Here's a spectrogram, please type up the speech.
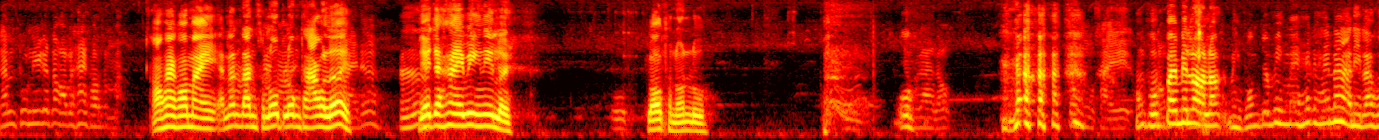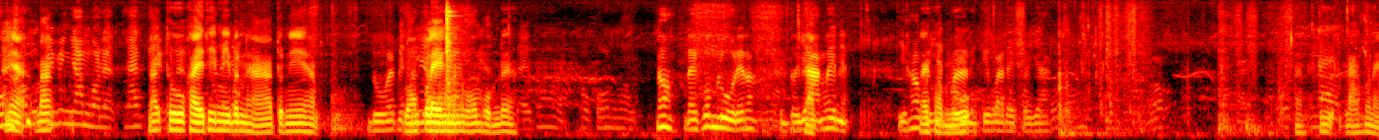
งั้นพรุ่งนี้ก็ต้องเอาไปให้เขาสมัครเอาให้เขาใหม่อันนั้นดันสโลปลงทางมาเลย ไปเด้อ เออเดี๋ยวจะให้วิ่งนี่เลยลองถนนดูโอ้ไม่ได้แล้วต้องใส่ของผมไปไม่รอดหรอกนี่ผมจะวิ่งในให้ให้หน้านี่แล้วผมเนี่ยผมมาวิ่งย่ำก่อนเนี่ยแทนนักทูใครที่มีปัญหาตัวนี้ครับ ดูไว้เป็นลองตัวแปลอย่างงมันของผมด้วยใส่ต้องเข้าโค้งก่อนเนาะได้ความรู้เลยเนาะเป็นตัวอย่างเลยเนี่ยที่เข้าไปได้คเห็วามนรู้มานี่คือว่าได้ตัวอย่างอะพี่ล้างตัวไหน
